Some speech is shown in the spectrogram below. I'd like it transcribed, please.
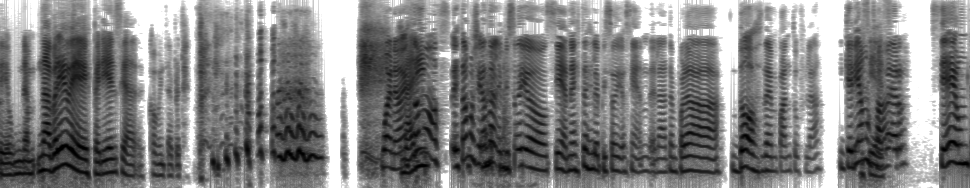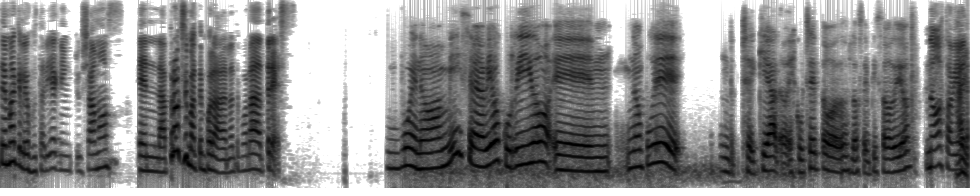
de una, una breve experiencia como intérprete. Bueno, estamos, estamos llegando al episodio 100. Este es el episodio 100 de la temporada 2 de En Pantufla. Y queríamos saber si hay un tema que les gustaría que incluyamos en la próxima temporada, en la temporada 3. Bueno, a mí se me había ocurrido, eh, no pude chequear, escuché todos los episodios. No, está bien. Ay,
